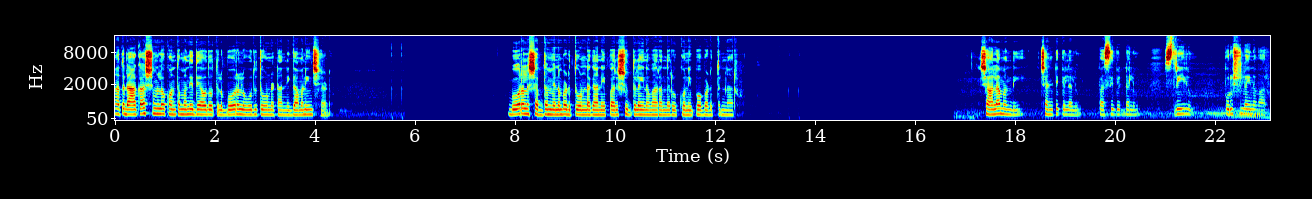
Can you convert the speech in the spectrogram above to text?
అతడు ఆకాశంలో కొంతమంది దేవదూతలు బోరలు ఊదుతూ ఉండటాన్ని గమనించాడు. బోరల శబ్దం వినబడుతూ ఉండగానే పరిశుద్ధులైన వారందరూ కొనిపోబడుతున్నారు. చాలామంది చంటి పిల్లలు పసిబిడ్డలు స్త్రీలు పురుషులైన వారు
